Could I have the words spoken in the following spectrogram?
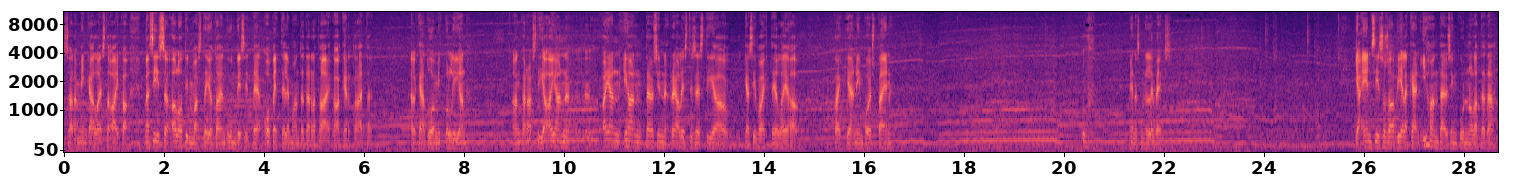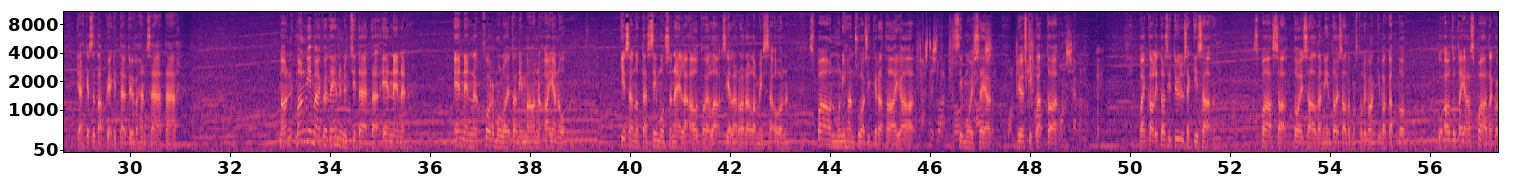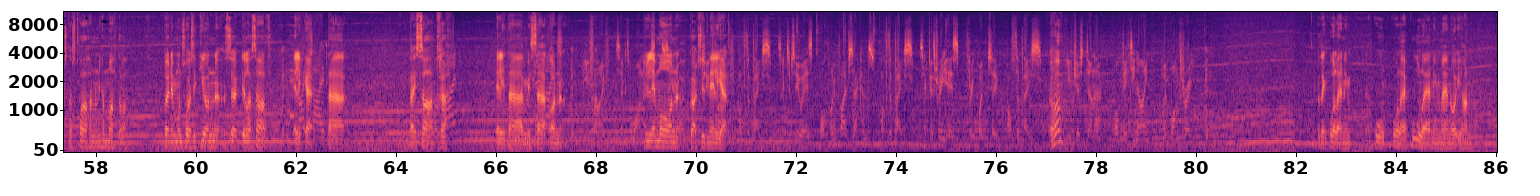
saada minkäänlaista aikaa. Mä siis aloitin vasta jotain tunti sitten opettelemaan tätä rataa ekaa kertaa, että älkää tuomikko liian ankarasti. Ja ajan, ajan ihan täysin realistisesti ja käsivaihteella ja kaikkea niin poispäin. Uh, meinas mennä leveäksi. Ja en siis osaa vieläkään ihan täysin kunnolla tätä. Ja ehkä se tappiakin täytyy vähän säätää. Mä oon, mä oon viime aikoina tehnyt nyt sitä, että ennen, ennen formuloita niin mä oon ajanut, kisannut tässä simussa näillä autoilla siellä radalla, missä on. Spa on mun ihan suosikkirataa ja simuissa ja myöskin katsoa, vaikka oli tosi tylsä kisa Spaassa toisaalta, niin toisaalta musta oli vaan kiva katsoa, kun autota ajaa Spaata, koska Spaahan on ihan mahtava. Toinen mun suosikki on Cirque de la Sat, eli tää, tai Saatra, eli tää, missä on Le Mans 24 Sector 2 is 1.5 seconds off the pace. Sector 3 is 3.2 off the pace. Oho. You've just done a 159.13 kuten kuolee, niin, kuul, kuolee kuulee, niin mä en oo ihan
